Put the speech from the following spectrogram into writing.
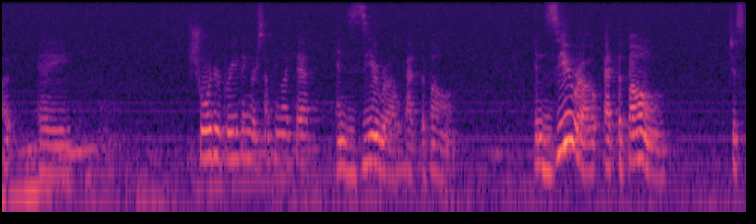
a, a shorter breathing or something like that, and zero at the bone. And zero at the bone, just,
